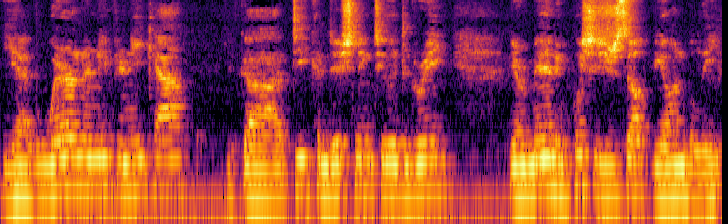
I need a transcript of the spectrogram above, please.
You have wear underneath your kneecap. You've got deconditioning to a degree. You're a man who pushes yourself beyond belief.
